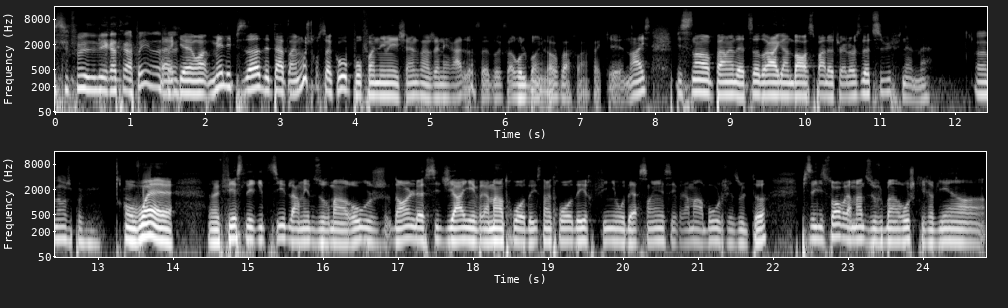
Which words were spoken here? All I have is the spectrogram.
c'est- Il faut les rattraper. Là, Fait fait- que, ouais, 1000 épisodes est atteint. Moi, je trouve ça cool pour Funimation en général. là. Ça veut dire que ça roule bien, leurs affaires. Fait que, euh, nice. Puis sinon, parlant de ça, Dragon Ball Super, le trailer, l'as-tu vu finalement? Ah non, j'ai pas vu. On voit euh, un fils, l'héritier de l'armée du ruban rouge. D'un, le CGI est vraiment en 3D. C'est un 3D fini au dessin. C'est vraiment beau le résultat. Puis c'est l'histoire vraiment du ruban rouge qui revient en,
